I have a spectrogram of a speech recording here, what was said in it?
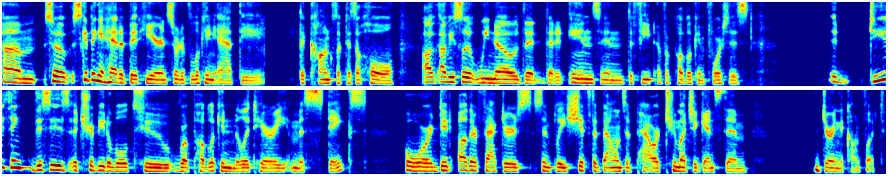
Um, so skipping ahead a bit here and sort of looking at the the conflict as a whole. Obviously, we know that that it ends in defeat of Republican forces. Uh, Do you think this is attributable to Republican military mistakes, or did other factors simply shift the balance of power too much against them during the conflict?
